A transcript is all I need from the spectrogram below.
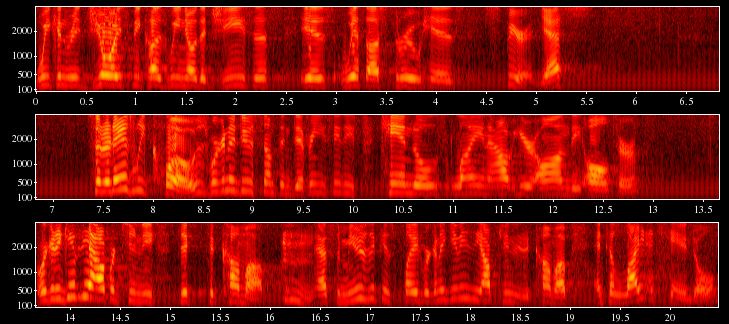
We can rejoice because we know that Jesus is with us through his Spirit. Yes? So today, as we close, we're going to do something different. You see these candles laying out here on the altar. We're going to give you the opportunity to, to come up. As the music is played, we're going to give you the opportunity to come up and to light a candle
